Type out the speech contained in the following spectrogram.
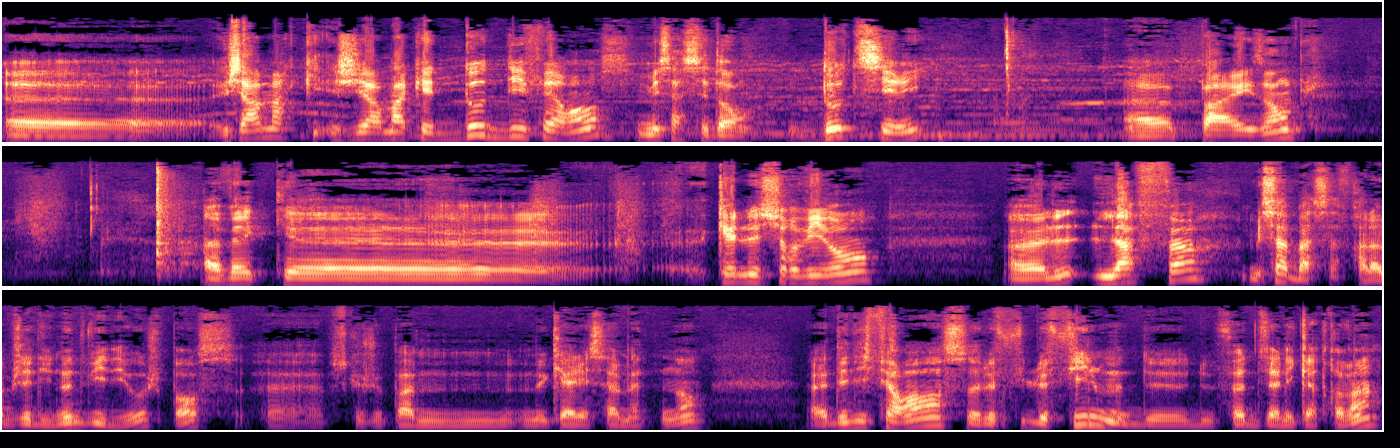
J'ai remarqué, remarqué d'autres différences, mais ça c'est dans d'autres séries. Par exemple, avec Ken le survivant, euh, la fin, mais ça, bah, ça fera l'objet d'une autre vidéo, je pense, euh, parce que je vais pas me caler ça maintenant. Euh, des différences, le, fi- le film de, fin des années 80,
